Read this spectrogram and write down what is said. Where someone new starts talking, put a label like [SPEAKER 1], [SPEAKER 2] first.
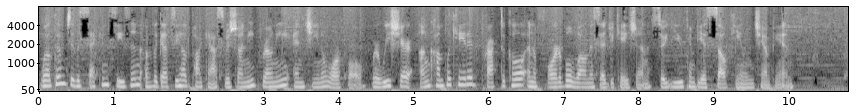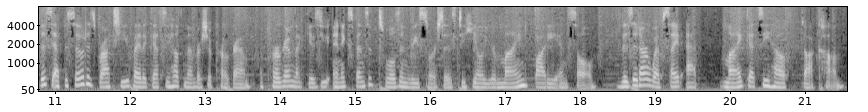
[SPEAKER 1] Welcome to the second season of the Gutsy Health Podcast with Shanique Roney and Gina Warfel, where we share uncomplicated, practical, and affordable wellness education so you can be a self healing champion. This episode is brought to you by the Gutsy Health Membership Program, a program that gives you inexpensive tools and resources to heal your mind, body, and soul. Visit our website at mygutsyhealth.com.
